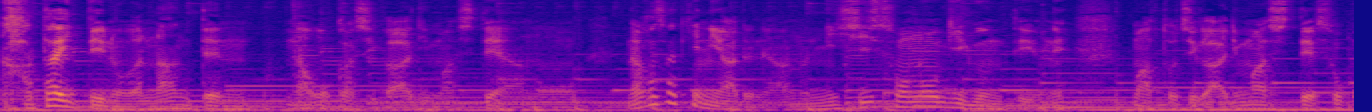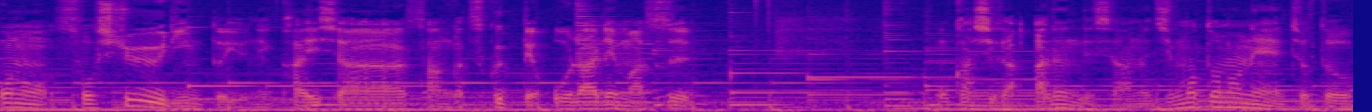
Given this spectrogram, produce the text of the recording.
硬いっていうのが難点なお菓子がありましてあの長崎にあるねあの西園木郡っていうね、まあ、土地がありましてそこの蘇州林というね会社さんが作っておられますお菓子があるんですよ。あの地元のねちょっと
